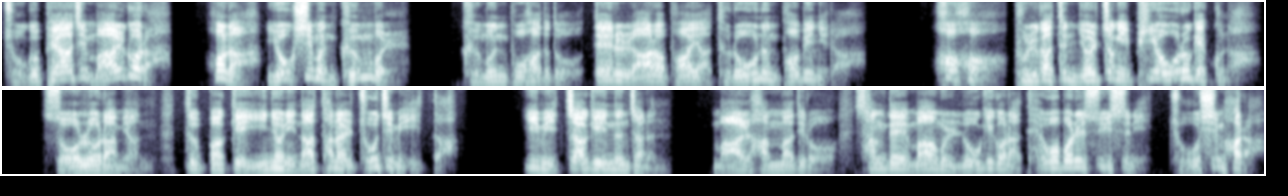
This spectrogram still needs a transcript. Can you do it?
조급해하지 말거라. 허나 욕심은 금물. 금은 보하더도 때를 알아봐야 들어오는 법이니라. 허허, 불같은 열정이 피어오르겠구나. 솔로라면 뜻밖의 인연이 나타날 조짐이 있다. 이미 짝이 있는 자는 말 한마디로 상대의 마음을 녹이거나 태워버릴 수 있으니 조심하라.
